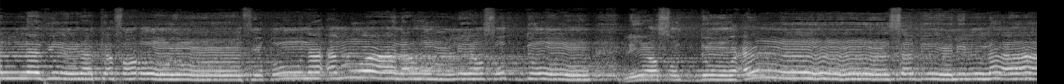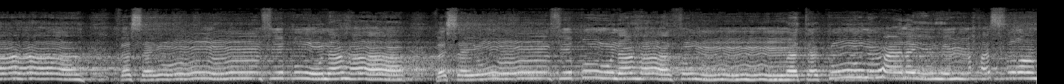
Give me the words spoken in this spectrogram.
الذين كفروا ينفقون أموالهم ليصدوا ليصدوا عن سبيل الله فسينفقونها فسينفقونها ثم تكون عليهم حسرة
